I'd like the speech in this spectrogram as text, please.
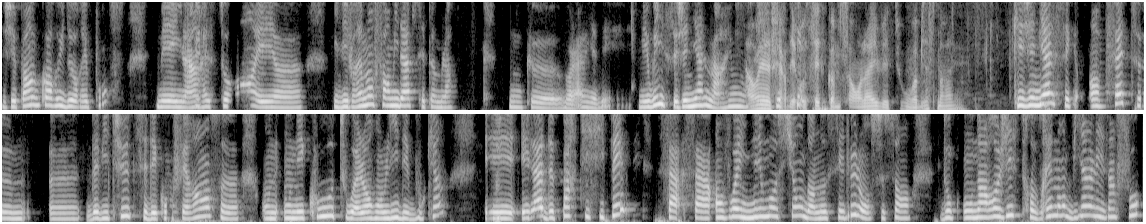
J'ai pas encore eu de réponse, mais il a un restaurant et euh, il est vraiment formidable cet homme-là. Donc euh, voilà, il y a des. Mais oui, c'est génial, Marion. Ah ouais, faire des recettes comme ça en live et tout, on va bien se marrer. Ce qui est génial, c'est qu'en fait, euh, euh, d'habitude, c'est des conférences, euh, on, on écoute ou alors on lit des bouquins. Et, et là, de participer, ça, ça envoie une émotion dans nos cellules. On se sent, donc, on enregistre vraiment bien les infos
